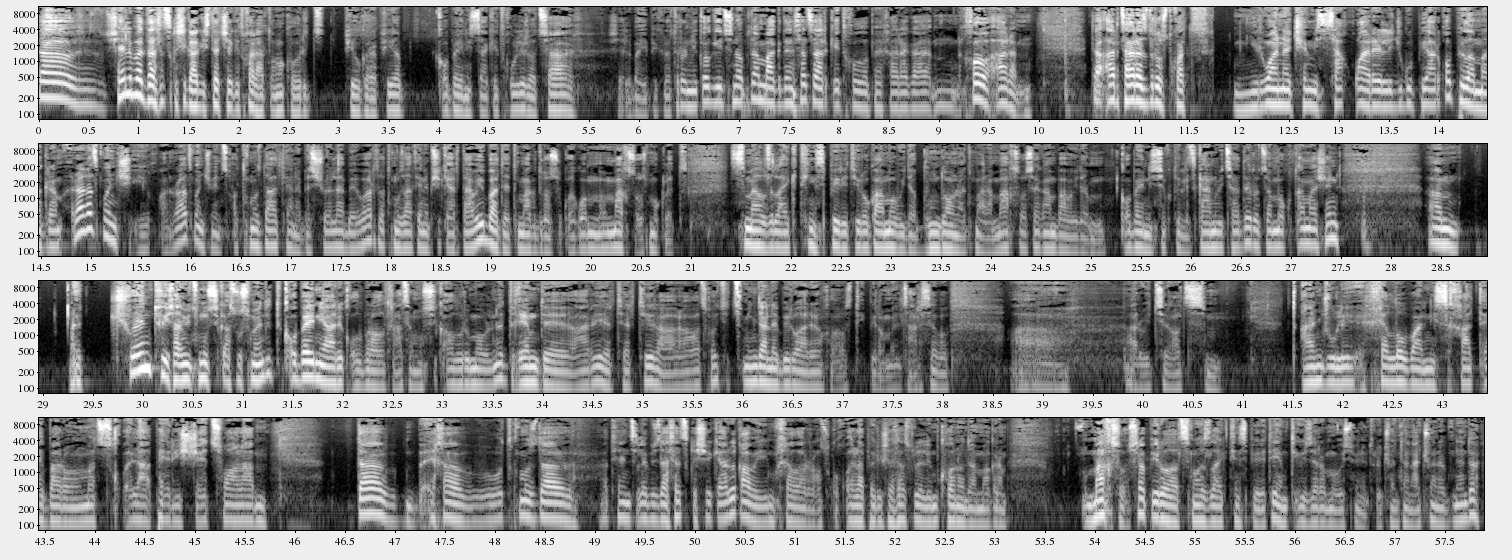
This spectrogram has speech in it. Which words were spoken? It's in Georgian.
და შეიძლება დასაწყისში გაგისტათ შეკითხვა რატომ აქ ორი ბიოგრაფია კობეინის საკითხული როცა შეიძლება იფიქროთ რომ ნიკო გიცნობ და მაგდენსაც არ კითხულობ ეხა რა ხო არა და არც არასდროს თქვათ ნირვანა ჩემი საყვარელი ჯგუფი არ ყოფილა მაგრამ რაღაც პონჩი იყო. რაღაც პონჩი ვინც 90-იანების შველაბე ვარ 90-იანებში კი არ დავიბადეთ მაგ დროს უკვე მახსოვს მოკლედ. Smells like teen spirit რო გამოვიდა ბუნდოვნად მაგრამ მახსოვს ეგ ამბავი და კობეინის სიკვდილიც განვიცადე როცა მოკვდა მაშინ. ჩვენთვის ამის მუსიკას უსმენდით კობეინი არ იყო უბრალოდ რაღაცა მუსიკალური მოვლენა დღემდე არის ერთ-ერთი რაღაც ხო იცი წმინდანები რო არიან ხო რაღაც ტიპი რომელიც არსებობს აა არ ვიცი რაღაც ტანჯული ხელოვანის ხატება რომელმაც ყველაფერი შეცვალა. და ეხა 90-იან წლების დასაწყისში კი არ ვიყავი იმ ხელარ რაღაც ყველაფერი შესაძლებელი მქონოდა მაგრამ მახსოვს რა პირველად smells like teen spirit MTV-ზე რომ მოვისმინეთ რომ ჩვენთან აჩვენებდნენ და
